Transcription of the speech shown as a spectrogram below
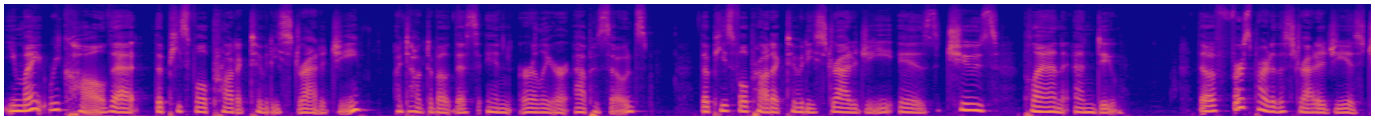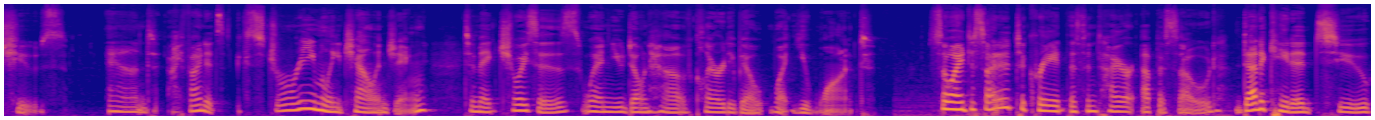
You might recall that the peaceful productivity strategy, I talked about this in earlier episodes. The peaceful productivity strategy is choose, plan, and do. The first part of the strategy is choose. And I find it's extremely challenging to make choices when you don't have clarity about what you want. So I decided to create this entire episode dedicated to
